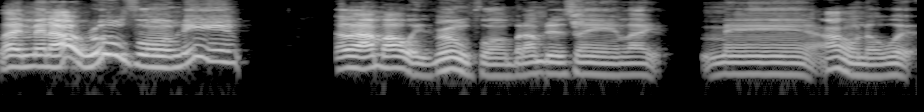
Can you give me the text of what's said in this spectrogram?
Like, man, I'll room for him then. Uh, I'm always room for him, but I'm just saying, like, man, I don't know what.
